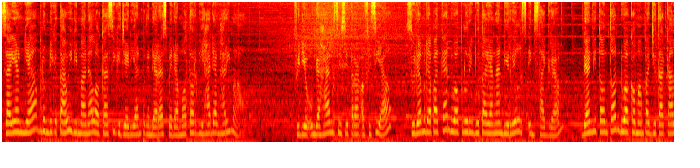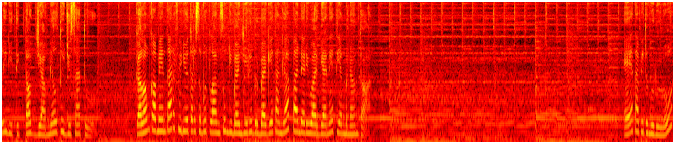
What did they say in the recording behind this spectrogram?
Sayangnya, belum diketahui di mana lokasi kejadian pengendara sepeda motor dihadang harimau. Video unggahan Sisi Terang Official sudah mendapatkan 20 ribu tayangan di Reels Instagram dan ditonton 2,4 juta kali di TikTok Jamil71. Kolom komentar video tersebut langsung dibanjiri berbagai tanggapan dari warganet yang menonton. Eh, tapi tunggu dulu.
